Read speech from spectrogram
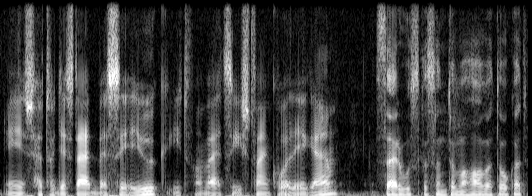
és hát, hogy ezt átbeszéljük, itt van Váci István kollégám. Szervusz, köszöntöm a hallgatókat!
